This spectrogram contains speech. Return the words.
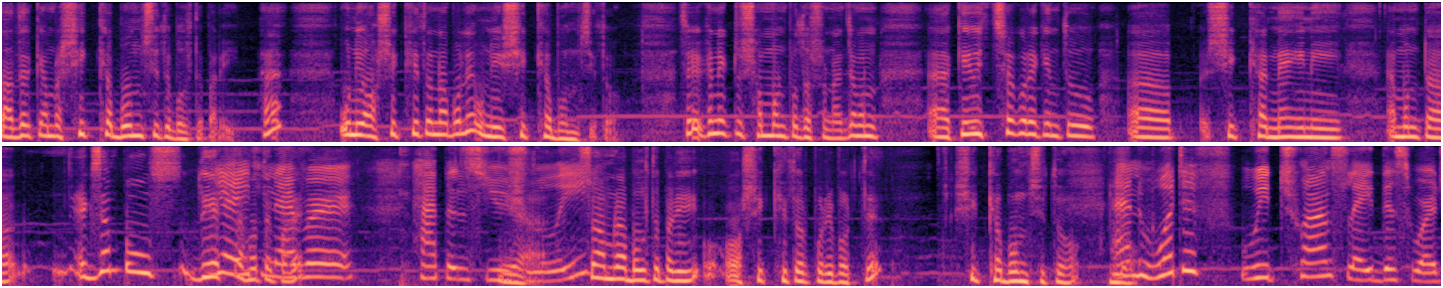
তাদেরকে আমরা শিক্ষা বঞ্চিত বলতে পারি হ্যাঁ? উনি অশিক্ষিত না বলে উনি শিক্ষা বঞ্চিত। তো এখানে একটু সম্মান প্রদর্শন হয়। যেমন কেউ ইচ্ছা করে কিন্তু শিক্ষা নেয়নি এমনটা এক্সাম্পলস দিয়ে একটা হতে পারে. সো আমরা বলতে পারি অশিক্ষিতর পরিবর্তে। শিক্ষা বঞ্চিত And what if we translate this word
